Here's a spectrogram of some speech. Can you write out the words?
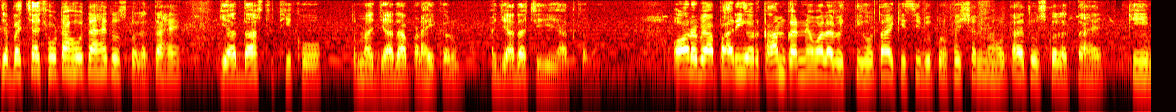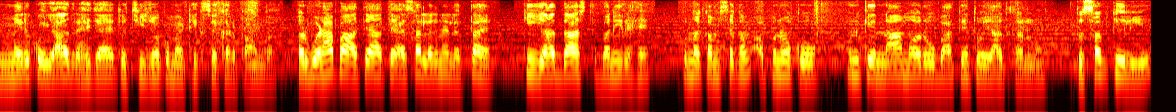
जब बच्चा छोटा होता है तो उसको लगता है कि याददाश्त ठीक हो तो मैं ज़्यादा पढ़ाई करूँ मैं ज़्यादा चीज़ें याद करूँ। और व्यापारी और काम करने वाला व्यक्ति होता है, किसी भी प्रोफेशन में होता है तो उसको लगता है कि मेरे को याद रह जाए तो चीज़ों को मैं ठीक से कर पाऊँगा। और बुढ़ापा आते आते ऐसा लगने लगता है कि याददाश्त बनी रहे तो मैं कम से कम अपनों को उनके नाम और वो बातें तो याद कर लूँ। तो सबके लिए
